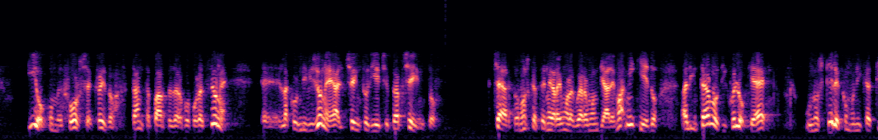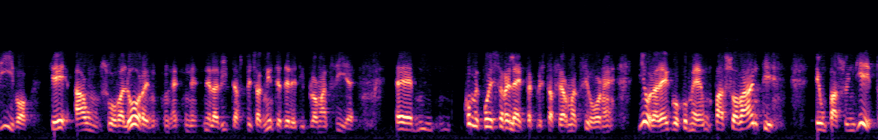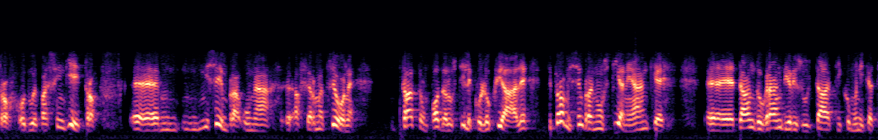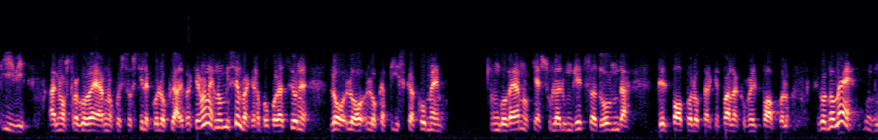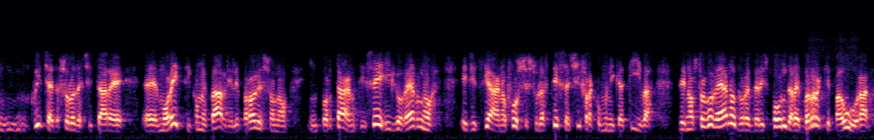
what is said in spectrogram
io, come forse credo tanta parte della popolazione, eh, la condivisione è al 110%. Certo, non scateneremo la guerra mondiale, ma mi chiedo all'interno di quello che è uno stile comunicativo che ha un suo valore nella vita, specialmente delle diplomazie, eh, come può essere letta questa affermazione? Io la leggo come un passo avanti e un passo indietro, o due passi indietro eh, mi sembra un'affermazione eh, tratta un po' dallo stile colloquiale, che però mi sembra non stia neanche eh, dando grandi risultati comunicativi al nostro governo questo stile colloquiale, perché non, è, non mi sembra che la popolazione lo, lo, lo capisca come un governo che è sulla lunghezza d'onda del popolo perché parla come il popolo. Secondo me mm, qui c'è solo da citare eh, Moretti come parli, le parole sono importanti. Se il governo egiziano fosse sulla stessa cifra comunicativa del nostro governo dovrebbe rispondere brr che paura,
